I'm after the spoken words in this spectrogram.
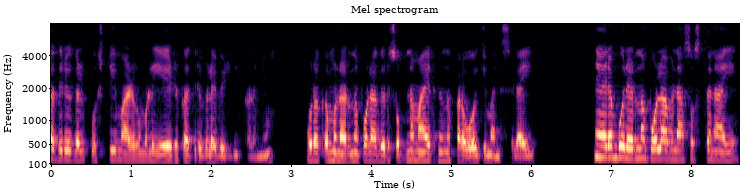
കതിരുകൾ പുഷ്ടിയും അഴകുമുള്ള ഏഴ് കതിരുകളെ വിഴുങ്ങിക്കളഞ്ഞു. ഉറക്കമുണർന്നപ്പോൾ അതൊരു സ്വപ്നമായിരുന്നെന്ന് ഫറവോയ്ക്ക് മനസ്സിലായി. നേരം പുലർന്നപ്പോൾ അവൻ അസ്വസ്ഥനായി.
